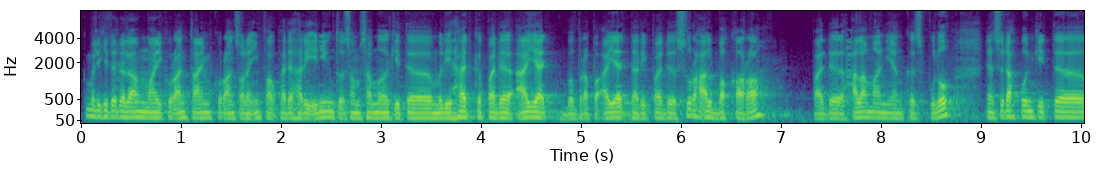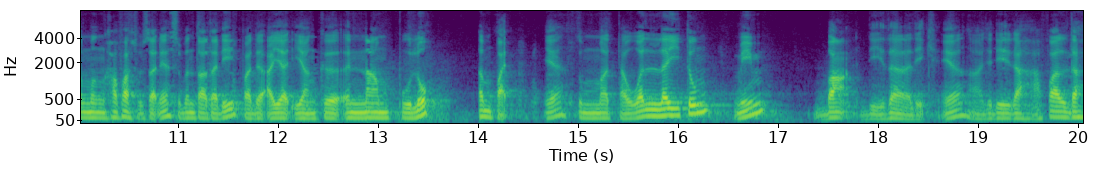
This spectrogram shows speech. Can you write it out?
Kembali kita dalam My Quran Time, Quran Solat Infak pada hari ini untuk sama-sama kita melihat kepada ayat, beberapa ayat daripada surah Al-Baqarah pada halaman yang ke-10 dan sudah pun kita menghafaz Ustaz ya sebentar tadi pada ayat yang ke-64 ya summa tawallaitum mim ba'di dzalik ya ha, jadi dah hafal dah.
